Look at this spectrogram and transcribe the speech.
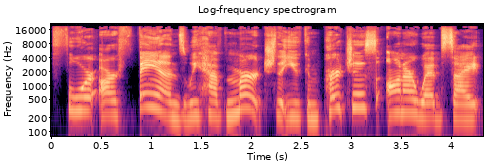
for our fans. We have merch that you can purchase on our website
